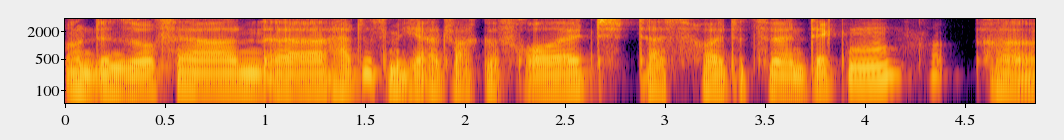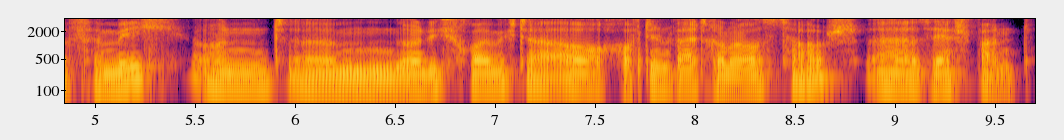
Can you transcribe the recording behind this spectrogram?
und insofern äh, hat es mich einfach gefreut, das heute zu entdecken äh, für mich. Und, ähm, und ich freue mich da auch auf den weiteren Austausch. Äh, sehr spannend.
